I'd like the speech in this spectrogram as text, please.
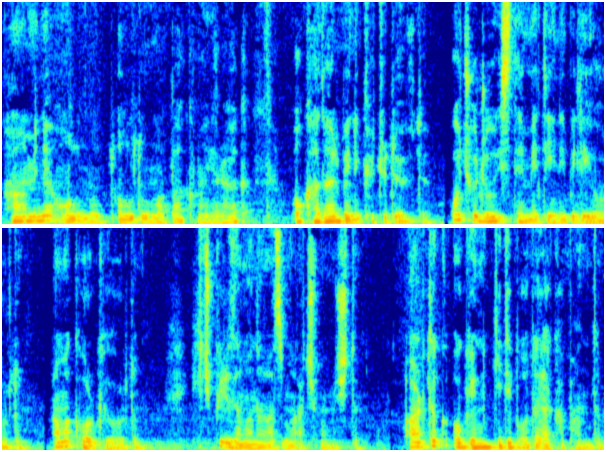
hamile ol- olduğuma bakmayarak o kadar beni kötü dövdü. O çocuğu istemediğini biliyordum ama korkuyordum. Hiçbir zaman ağzımı açmamıştım. Artık o gün gidip odaya kapandım.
